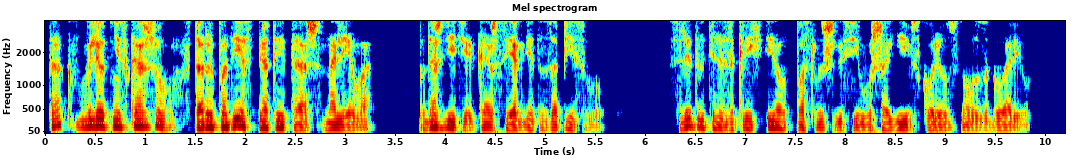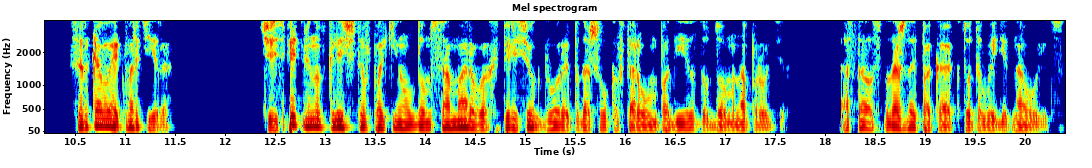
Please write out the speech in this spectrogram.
«Так в лед не скажу. Второй подъезд, пятый этаж, налево. Подождите, кажется, я где-то записывал». Следователь закряхтел, послышались его шаги, и вскоре он снова заговорил. «Сороковая квартира». Через пять минут Кречетов покинул дом Самаровых, пересек двор и подошел ко второму подъезду дома напротив. Осталось подождать, пока кто-то выйдет на улицу.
